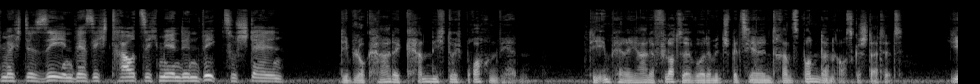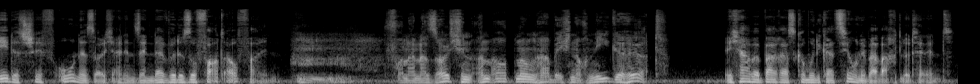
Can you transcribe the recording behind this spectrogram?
möchte sehen, wer sich traut, sich mir in den Weg zu stellen. Die Blockade kann nicht durchbrochen werden. Die imperiale Flotte wurde mit speziellen Transpondern ausgestattet. Jedes Schiff ohne solch einen Sender würde sofort auffallen. Hm, von einer solchen Anordnung habe ich noch nie gehört. Ich habe Barras Kommunikation überwacht, Lieutenant.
